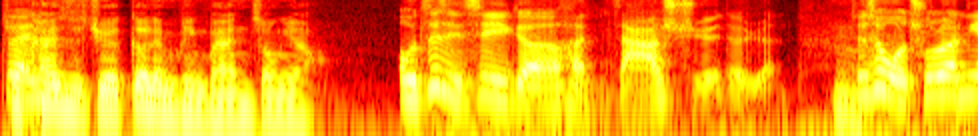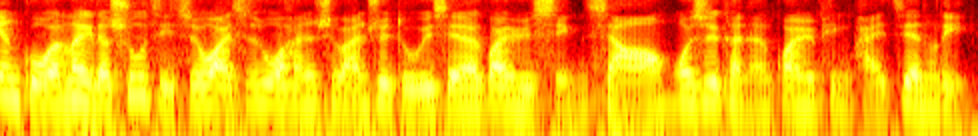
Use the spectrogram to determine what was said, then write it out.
就对开始觉得个人品牌很重要。我自己是一个很杂学的人，就是我除了念国文类的书籍之外，其实我很喜欢去读一些关于行销，或是可能关于品牌建立。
